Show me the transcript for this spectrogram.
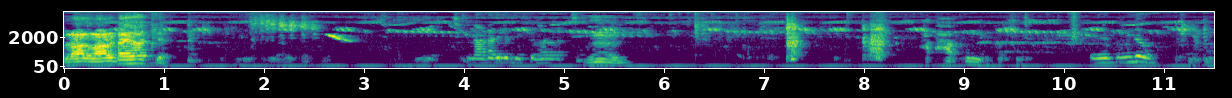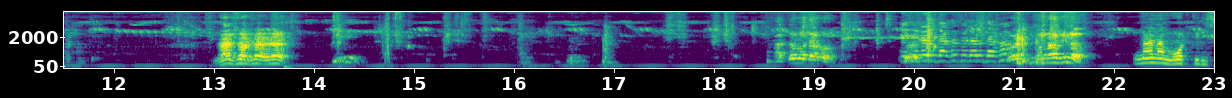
লাল লালটাই হচ্ছে? লালটা দিলে দেখতে ভালো লাগছে। হুম। এরকমই দেবো ধর সর সর সর। আর দেবো দেখো দেখো দেখো। ওই পনেরো কিলো? না না, মোট তিরিশ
